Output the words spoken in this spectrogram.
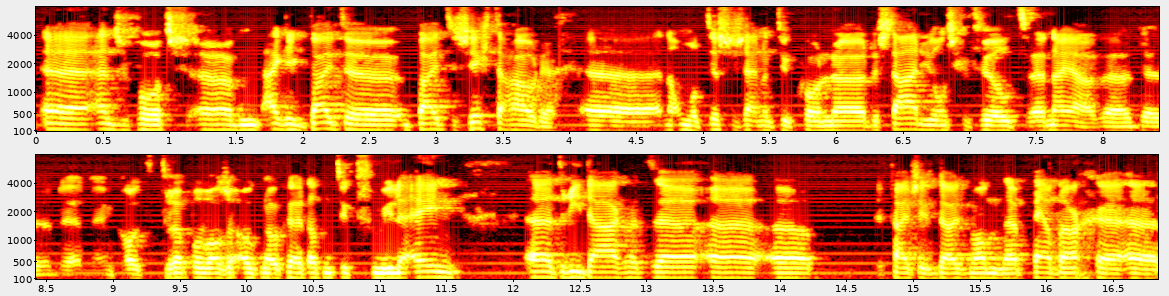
enzovoorts, ehm, eigenlijk buiten, zicht te houden. en ondertussen zijn natuurlijk gewoon de stadions gevuld. nou ja, de, de, een grote druppel was er ook nog dat natuurlijk Formule 1 drie dagen met 75.000 man eh, per dag eh, eh,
